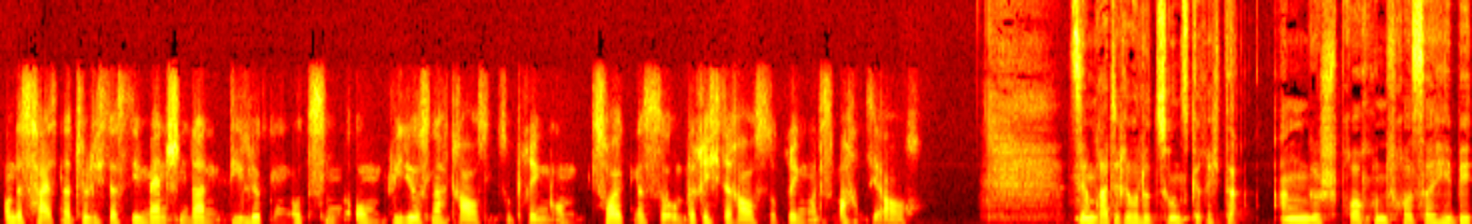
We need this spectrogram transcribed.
Und das heißt natürlich, dass die Menschen dann die Lücken nutzen, um Videos nach draußen zu bringen, um Zeugnisse, um Berichte rauszubringen. Und das machen sie auch. Sie haben gerade die Revolutionsgerichte angesprochen, Frau Sahibi.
